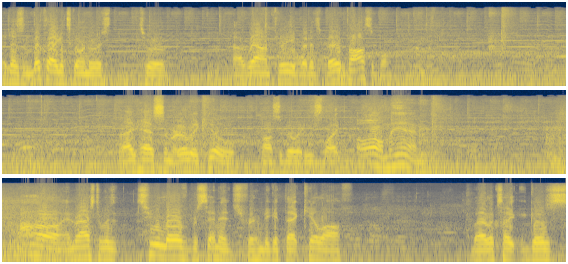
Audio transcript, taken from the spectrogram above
It doesn't look like it's going to a, to a, a round three, but it's very possible. Kragg has some early kill possibilities. Like, oh man, oh, and Wrastor was too low of a percentage for him to get that kill off. But it looks like it goes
